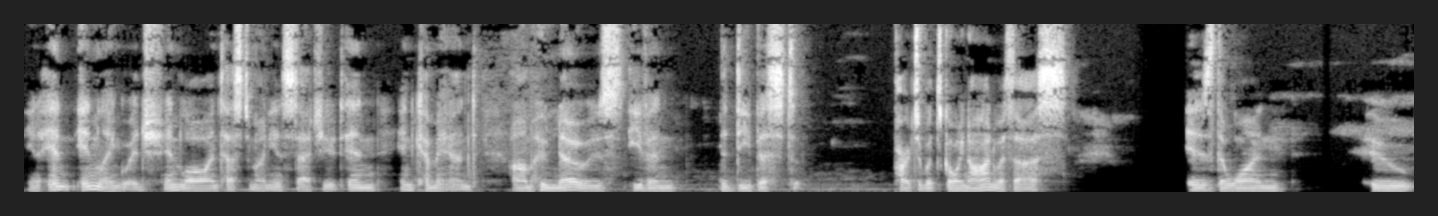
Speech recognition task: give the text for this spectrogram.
you know, in in language, in law and testimony and statute, in in command, um, who knows even the deepest parts of what's going on with us, is the one who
